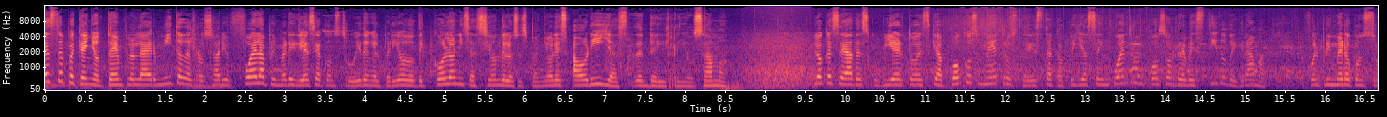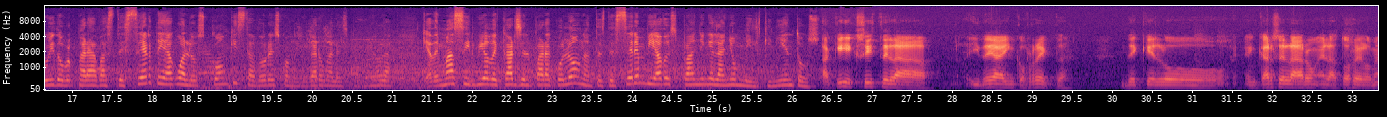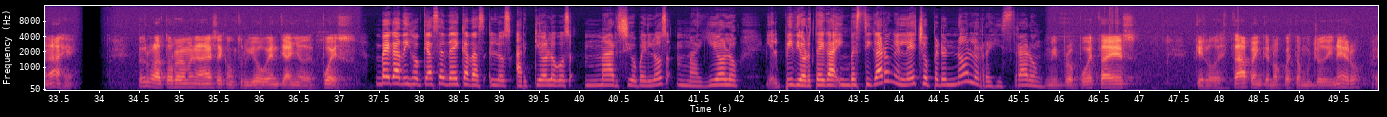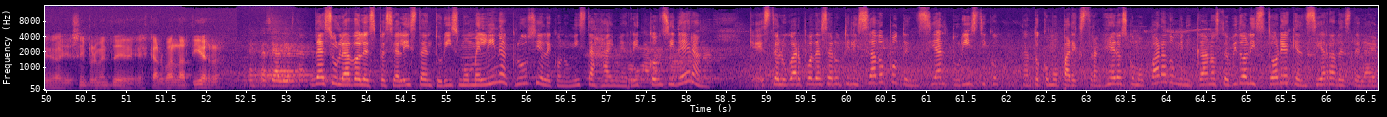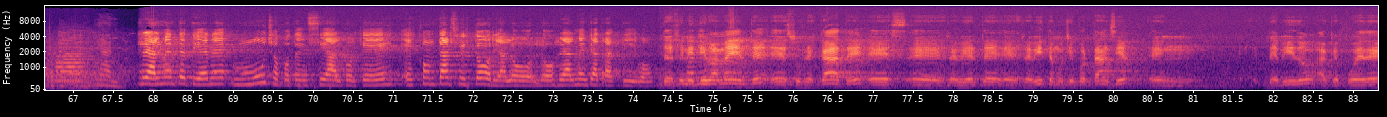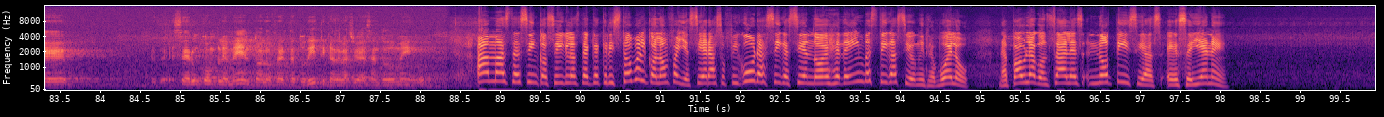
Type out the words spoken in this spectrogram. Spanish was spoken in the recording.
Este pequeño templo, la Ermita del Rosario, fue la primera iglesia construida en el periodo de colonización de los españoles a orillas del río Sama. Lo que se ha descubierto es que a pocos metros de esta capilla se encuentra un pozo revestido de grama, que fue el primero construido para abastecer de agua a los conquistadores cuando llegaron a la Española, que además sirvió de cárcel para Colón antes de ser enviado a España en el año 1500. Aquí existe la idea incorrecta de que lo encarcelaron en la Torre del Homenaje. Pero la Torre del Homenaje se construyó 20 años después. Vega dijo que hace décadas los arqueólogos Marcio Veloz Maggiolo y el Pidio Ortega investigaron el hecho, pero no lo registraron. Mi propuesta es que lo destapen, que no cuesta mucho dinero, es simplemente escarbar la tierra. De su lado, el especialista en turismo Melina Cruz y el economista Jaime Ritt consideran que este lugar puede ser utilizado potencial turístico, tanto como para extranjeros como para dominicanos, debido a la historia que encierra desde la época colonial. Realmente tiene mucho potencial porque es, contar su historia lo, realmente atractivo. Definitivamente eh, su rescate es, eh, revierte, eh, reviste mucha importancia debido a que puede ser un complemento a la oferta turística de la ciudad de Santo Domingo. A más de cinco siglos de que Cristóbal Colón falleciera, su figura sigue siendo eje de investigación y revuelo. Ana Paula González, Noticias SN.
